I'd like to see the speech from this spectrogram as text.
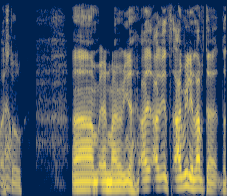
I Wow. still. Um, and my yeah, I I, it's, I really loved the the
